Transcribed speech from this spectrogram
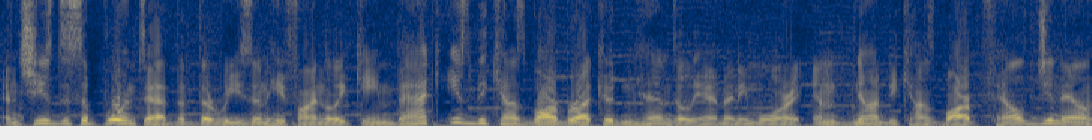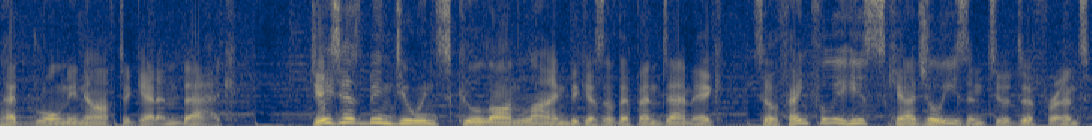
and she's disappointed that the reason he finally came back is because Barbara couldn't handle him anymore and not because Barb felt Jenelle had grown enough to get him back. Jace has been doing school online because of the pandemic, so thankfully his schedule isn't too different,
